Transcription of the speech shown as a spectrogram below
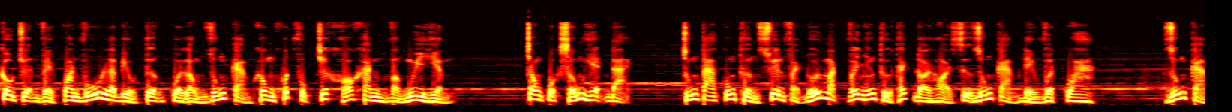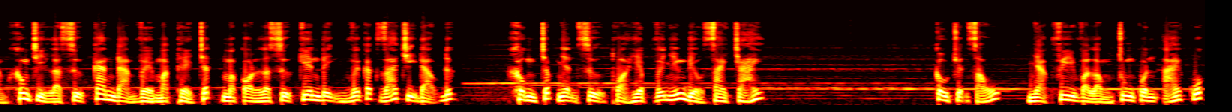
Câu chuyện về Quan Vũ là biểu tượng của lòng dũng cảm không khuất phục trước khó khăn và nguy hiểm. Trong cuộc sống hiện đại, chúng ta cũng thường xuyên phải đối mặt với những thử thách đòi hỏi sự dũng cảm để vượt qua. Dũng cảm không chỉ là sự can đảm về mặt thể chất mà còn là sự kiên định với các giá trị đạo đức, không chấp nhận sự thỏa hiệp với những điều sai trái. Câu chuyện 6. Nhạc Phi và lòng trung quân ái quốc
